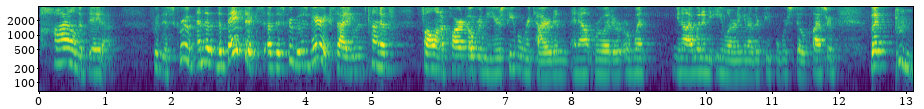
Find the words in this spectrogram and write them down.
piles of data for this group. And the, the basics of this group, it was very exciting. It's kind of fallen apart over the years. People retired and, and outgrew it or, or went, you know, I went into e-learning and other people were still classroom. But it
